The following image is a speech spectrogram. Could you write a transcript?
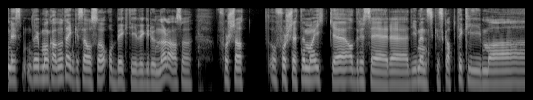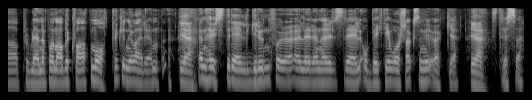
det, man kan jo tenke seg også objektive grunner, da. Altså fortsatt å fortsette med å ikke adressere de menneskeskapte klimaproblemene på en adekvat måte, kunne jo være en, yeah. en høyst reell grunn for, eller en høyst reell objektiv årsak som vil øke yeah. stresset.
